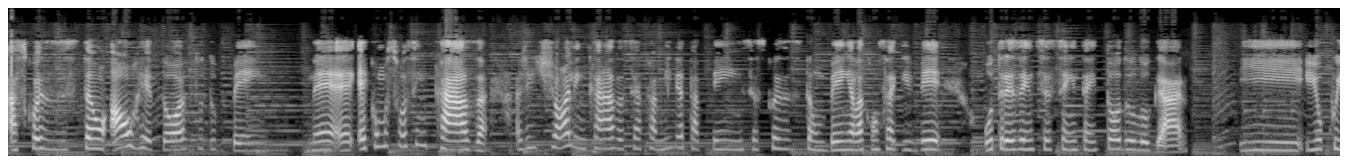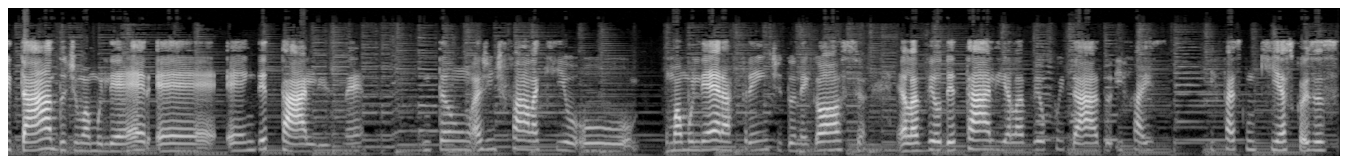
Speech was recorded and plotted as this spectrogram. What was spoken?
as coisas estão ao redor tudo bem né? É, é, como se fosse em casa. A gente olha em casa se a família está bem, se as coisas estão bem, ela consegue ver o 360 em todo lugar. E, e o cuidado de uma mulher é, é, em detalhes, né? Então a gente fala que o, o, uma mulher à frente do negócio, ela vê o detalhe, ela vê o cuidado e faz, e faz com que as coisas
